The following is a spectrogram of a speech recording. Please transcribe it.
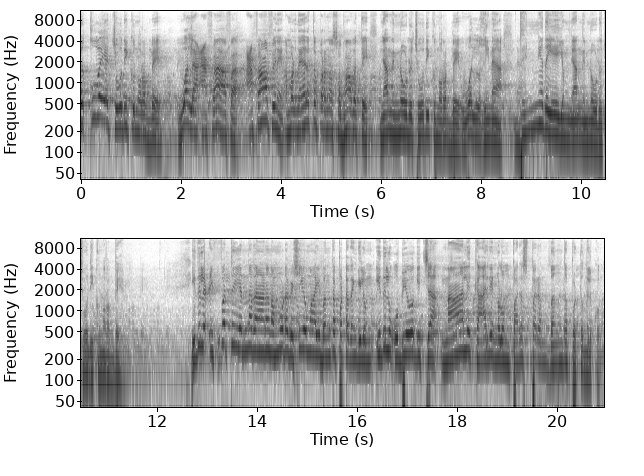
തഖ്വയെ ചോദിക്കുന്നു റബ്ബെ. വല അഫാഫ. അഫാഫിനെ നമ്മൾ നേരത്തെ പറഞ്ഞ സ്വഭാവത്തെ ഞാൻ നിന്നോട് ചോദിക്കുന്നു റബ്ബേ. വൽ ഗിന. ധന്യതയെയും ഞാൻ നിന്നോട് ചോദിക്കുന്നു റബ്ബേ. ഇതിൽ ഇഫത്ത് എന്നതാണ് നമ്മുടെ വിഷയവുമായി ബന്ധപ്പെട്ടതെങ്കിലും ഇതിൽ ഉപയോഗിച്ച നാല് കാര്യങ്ങളും പരസ്പരം ബന്ധപ്പെട്ടു നിൽക്കുന്നു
